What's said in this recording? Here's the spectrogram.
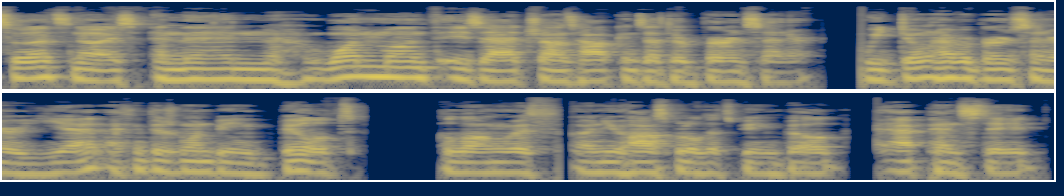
So that's nice. And then one month is at Johns Hopkins at their burn center. We don't have a burn center yet. I think there's one being built along with a new hospital that's being built at Penn State.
